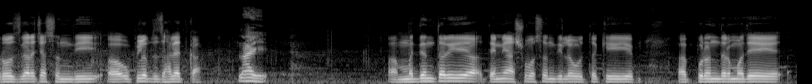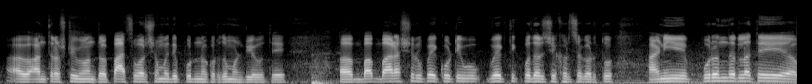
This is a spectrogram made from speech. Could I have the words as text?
रोजगाराच्या संधी अ, उपलब्ध झाल्यात का? नाही. मध्यंतरी त्यांनी आश्वासन दिलं होतं की पुरंदरमध्ये आंतरराष्ट्रीय विमानतळ पाच वर्षामध्ये पूर्ण करतो म्हटले होते. बा बाराशे रुपये कोटी वैयक्तिक पदरचे खर्च करतो आणि पुरंदरला ते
